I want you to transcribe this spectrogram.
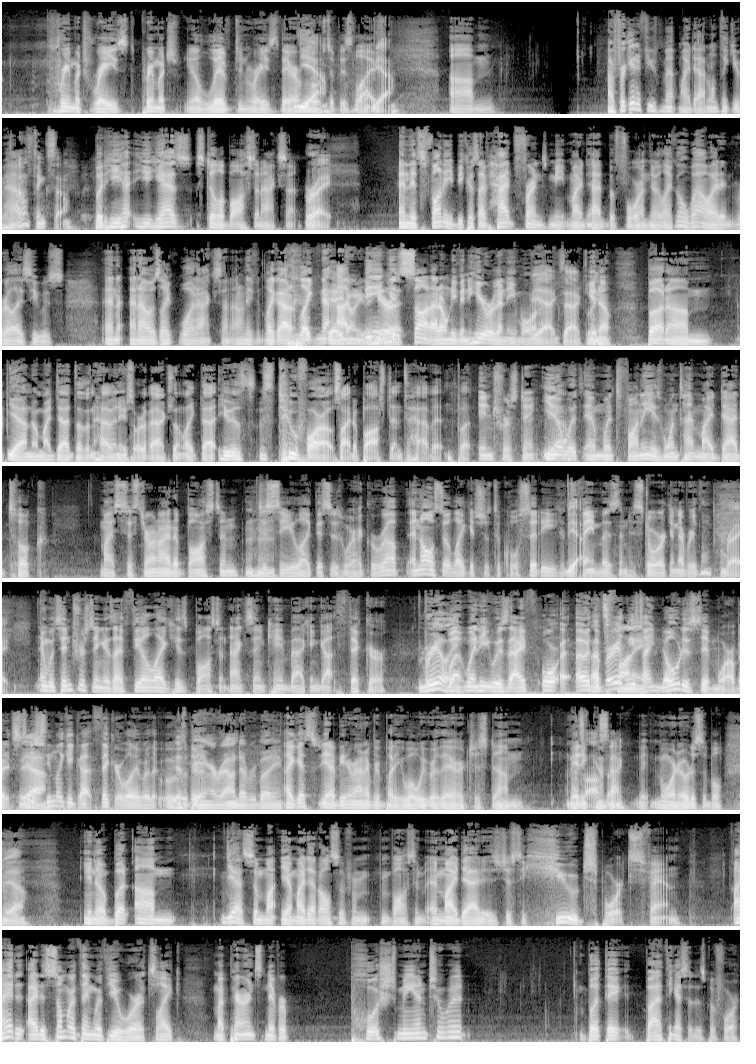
pretty much raised, pretty much you know lived and raised there Yeah. most of his life. Yeah. Um, I forget if you've met my dad. I don't think you have. I don't think so. but he ha- he has still a Boston accent. Right. and it's funny because I've had friends meet my dad before, and they're like, "Oh wow, I didn't realize he was," and and I was like, "What accent? I don't even like, I like now, Yeah, you I- don't even being his it. son, I don't even hear it anymore." Yeah, exactly. you know. But um, Yeah, no, my dad doesn't have any sort of accent like that. He was, was too far outside of Boston to have it. But interesting. You Yeah. know what? And what's funny is one time my dad took my sister and I to Boston Mm-hmm. to see like this is where I grew up, and also like it's just a cool city, it's Yeah. famous and historic and everything. right, And what's interesting is I feel like his Boston accent came back and got thicker. really, When, when he was, I or, or at the very funny. least, I noticed it more. But it's, it Yeah. seemed like it got thicker while they were, we were just there. being around everybody. I guess yeah, being around everybody while we were there just um made That's it come awesome. back more noticeable. yeah, You know, but um yeah, so my yeah, my dad also from from Boston and my dad is just a huge sports fan. I had a, I had a similar thing with you where it's like my parents never pushed me into it, but they but I think I said this before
